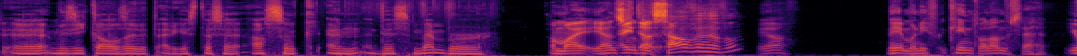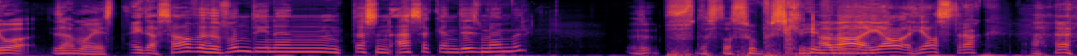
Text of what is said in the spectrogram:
Uh, muzikaal zit het ergens tussen Asuk en Dismember. Amai, Jens, Heb je dat zelf gevonden? Ja. Nee, maar niet, ik ging het wel anders zeggen. Joa, zeg maar eens. Heb je dat zelf gevonden die in, tussen Asuk en Dismember? Uh, pff, dat is toch zo beschreven? Ah, wel, heel, heel strak.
